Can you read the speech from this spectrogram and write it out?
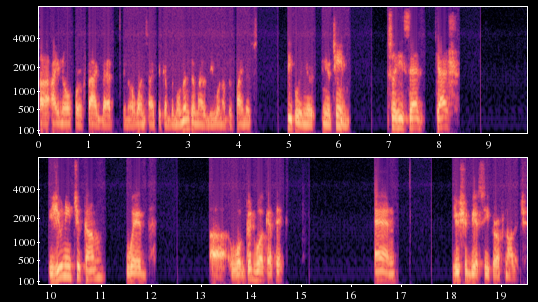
uh, I know for a fact that you know once I pick up the momentum, I'll be one of the finest people in your in your team. So he said, Cash, you need to come with uh, good work ethic, and you should be a seeker of knowledge.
